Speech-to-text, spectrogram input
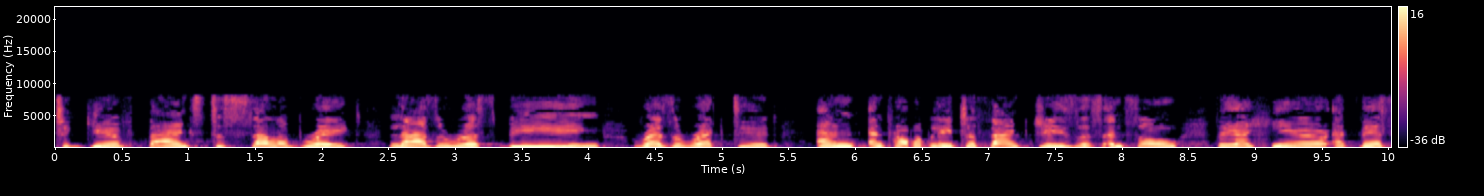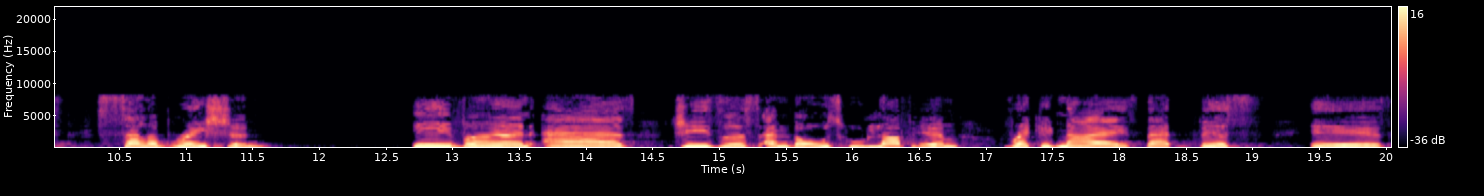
to give thanks to celebrate Lazarus being resurrected and, and probably to thank Jesus. And so they are here at this celebration, even as Jesus and those who love him recognize that this is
